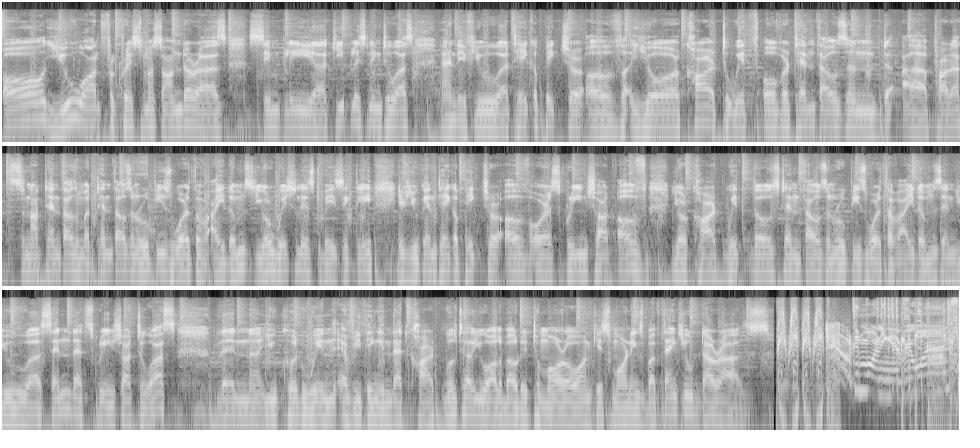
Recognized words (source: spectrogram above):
all you want for Christmas on Daraz. Simply uh, keep listening to us, and if you uh, take a picture of your cart with over 10,000 uh, products, not 10,000, but 10,000 rupees worth of items, your wish list basically, if you can take a picture of or a screenshot of your cart with those 10,000 rupees worth of items and you uh, send that screenshot to us, then uh, you could win everything in that cart. We'll tell you all about it tomorrow on Kiss Mornings, but thank you, Daraz. Good morning, everyone.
